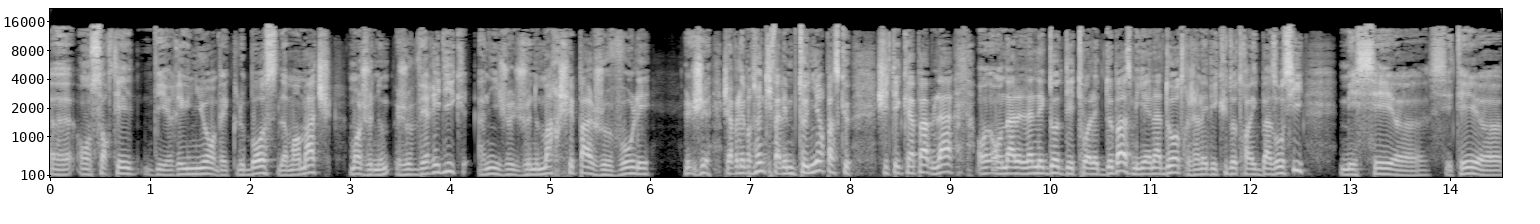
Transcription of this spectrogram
euh, on sortait des réunions avec le boss d'avant-match. Moi, je ne, je véridique, Annie, je, je ne marchais pas, je volais. J'avais l'impression qu'il fallait me tenir parce que j'étais capable. Là, on a l'anecdote des toilettes de base, mais il y en a d'autres. J'en ai vécu d'autres avec base aussi. Mais c'est, euh, c'était, euh,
